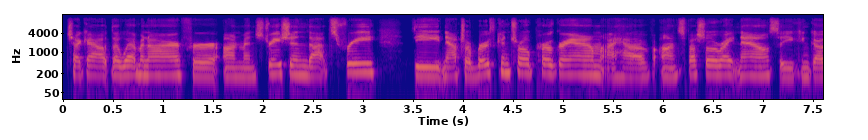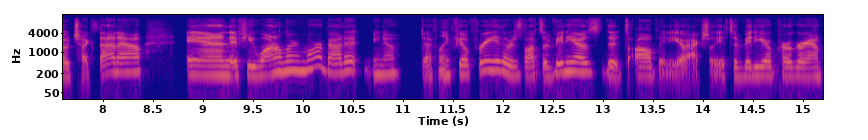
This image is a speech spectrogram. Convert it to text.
Check out the webinar for on menstruation. That's free. The natural birth control program I have on special right now, so you can go check that out. And if you want to learn more about it, you know, definitely feel free. There's lots of videos. It's all video, actually. It's a video program,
